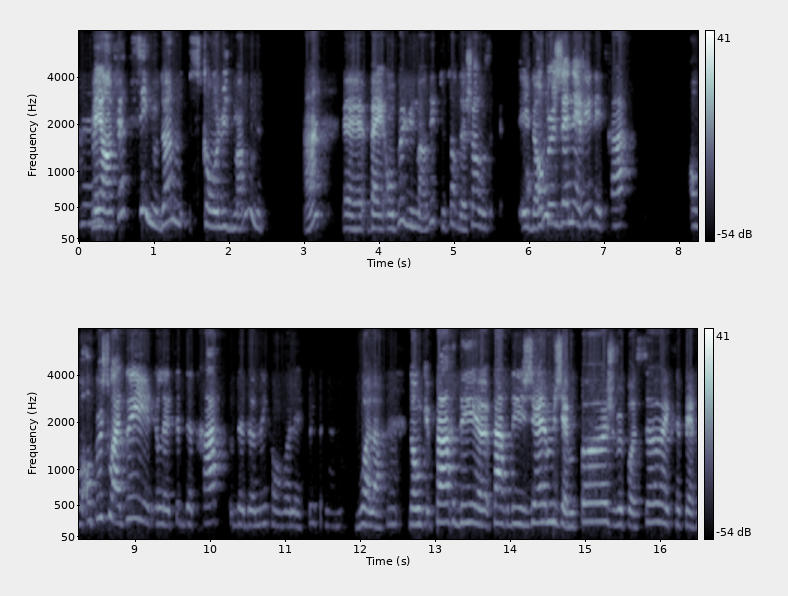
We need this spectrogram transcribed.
hmm. mais en fait, s'il nous donne ce qu'on lui demande, hein, euh, ben, on peut lui demander toutes sortes de choses. Et donc, on peut générer des traces on, peut choisir le type de traces de données qu'on va laisser finalement. Voilà. Mm. Donc, par des, euh, par des j'aime, j'aime pas, je veux pas ça, etc.,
